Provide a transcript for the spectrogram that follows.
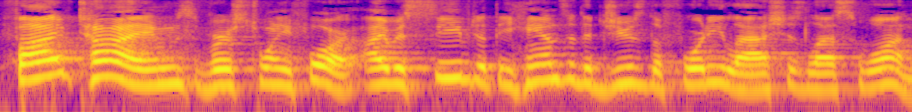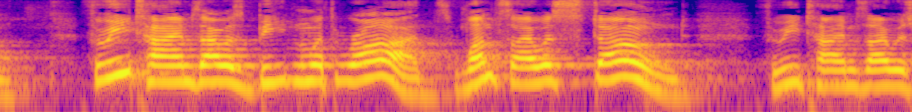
Five times, verse 24, I received at the hands of the Jews the 40 lashes less one. Three times I was beaten with rods. Once I was stoned. Three times I was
